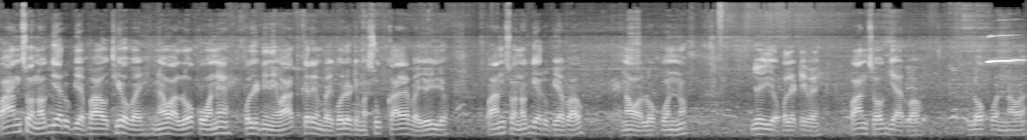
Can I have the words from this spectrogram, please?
511 રૂપિયા ભાવ થયો ભાઈ નવા લોકો ને ક્વોલિટી ની વાત કરે ભાઈ ક્વોલિટી માં સુકા આયા ભાઈ જોઈ લો 511 રૂપિયા ભાવ નવા લોકો નો જોઈ લો ક્વોલિટી ભાઈ પાંચસો અગિયાર ભાવ લોકોન નવા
